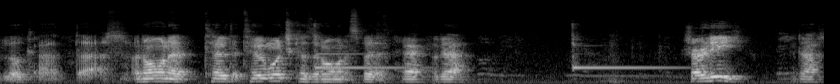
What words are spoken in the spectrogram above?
Look at that. I don't want to tilt it too much because I don't want to spill it. Here, look at that. Shirley, look at that.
